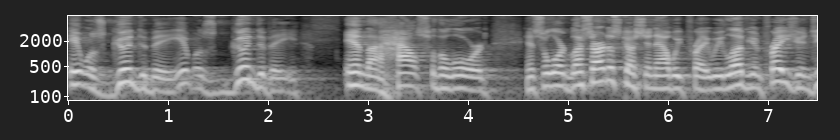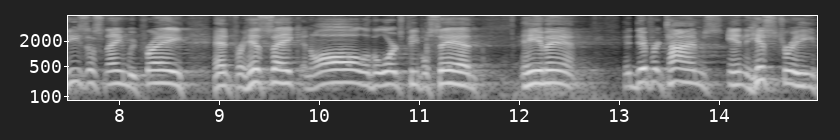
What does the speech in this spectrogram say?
it was good to be. It was good to be in the house of the Lord. And so, Lord, bless our discussion now, we pray. We love you and praise you. In Jesus' name we pray. And for his sake, and all of the Lord's people said, Amen. At different times in history,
